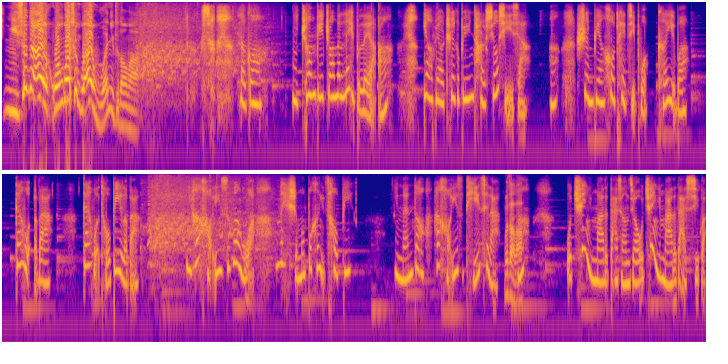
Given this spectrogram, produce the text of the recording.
你现在爱黄瓜胜过爱我，你知道吗？老公，你装逼装的累不累啊？啊，要不要吹个避孕套休息一下？啊，顺便后退几步，可以不？该我了吧？该我投币了吧？你还好意思问我为什么不和你操逼？你难道还好意思提起来？我咋了？我去你妈的大香蕉！我去你妈的大西瓜！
